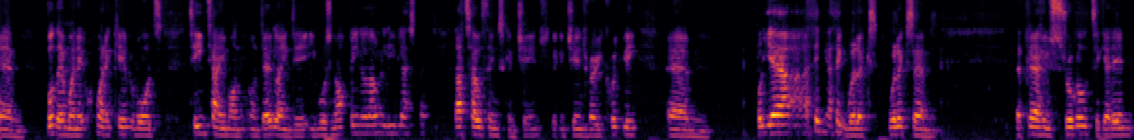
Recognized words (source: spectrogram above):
Um, but then when it when it came towards tea time on, on deadline day, he was not being allowed to leave Leicester. That's how things can change. They can change very quickly. Um, but yeah, I think I think Willock's Willock's um, a player who's struggled to get in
